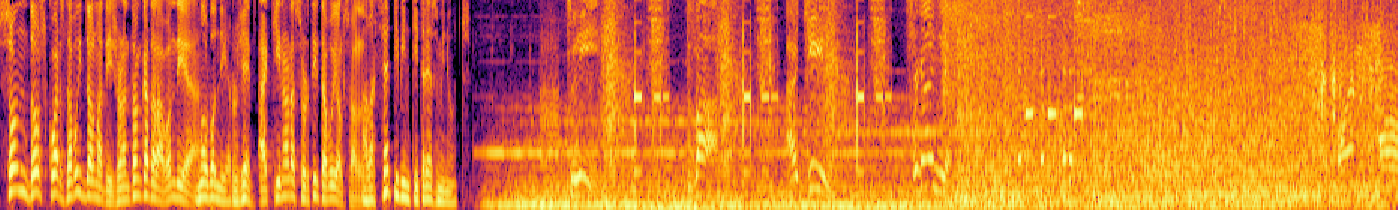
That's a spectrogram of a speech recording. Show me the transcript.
Són dos quarts de vuit del matí. Joan Anton Català, bon dia. Molt bon dia, Roger. A quina hora ha sortit avui el sol? A les 7 i 23 minuts. 3, 2, 1, seganya! One small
